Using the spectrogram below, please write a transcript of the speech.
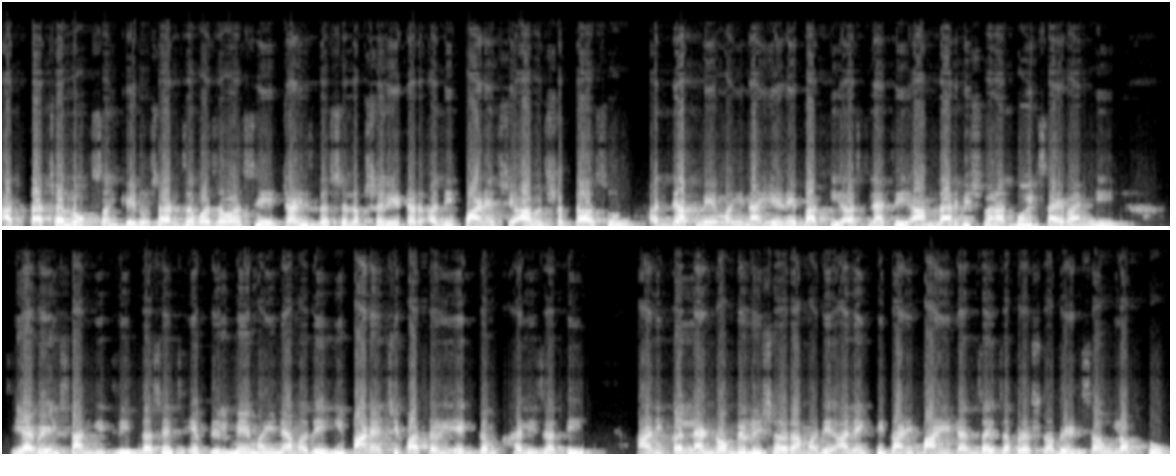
आत्ताच्या लोकसंख्येनुसार जवळजवळ सेहेचाळीस दशलक्ष लिटर अधिक पाण्याची आवश्यकता असून अद्याप मे महिना येणे बाकी असल्याचे आमदार विश्वनाथ भोईर साहेबांनी यावेळी सांगितले. तसेच एप्रिल मे महिन्यामध्ये ही पाण्याची पातळी एकदम खाली जाते आणि कल्याण डोंबिवली शहरामध्ये अनेक ठिकाणी पाणी टंचाईचा प्रश्न भेडसावू लागतो.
